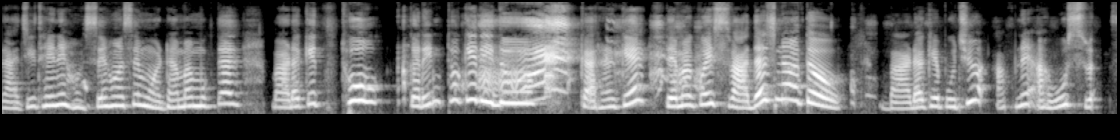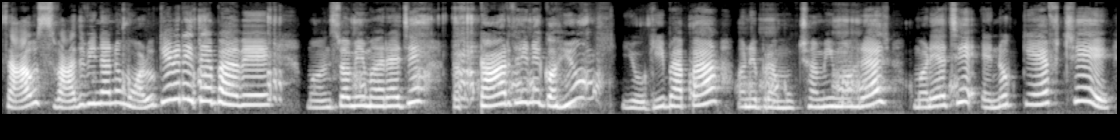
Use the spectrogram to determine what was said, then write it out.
રાજી થઈને હોંસે હોંશે મોઢામાં મૂકતા બાળકે થૂક કરીને થૂકી દીધું, કારણ કે તેમાં કોઈ સ્વાદ જ નહોતો. બાળકે પૂછ્યું, આપને આવું સાવ સ્વાદ વિનાનું મોડું કેવી રીતે ભાવે? મહંત સ્વામી મહારાજે ટકટાર થઈને કહ્યું, યોગી બાપા અને પ્રમુખ સ્વામી મહારાજ મળ્યા છે, એનો કેફ છે.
